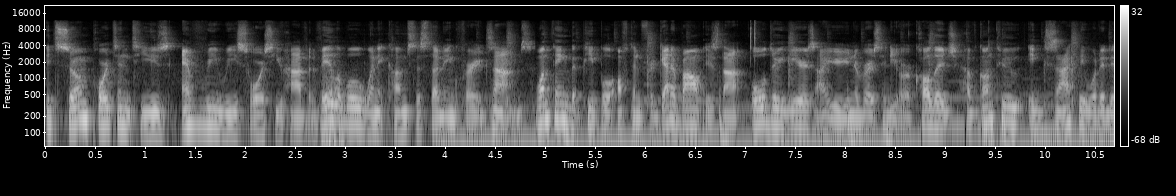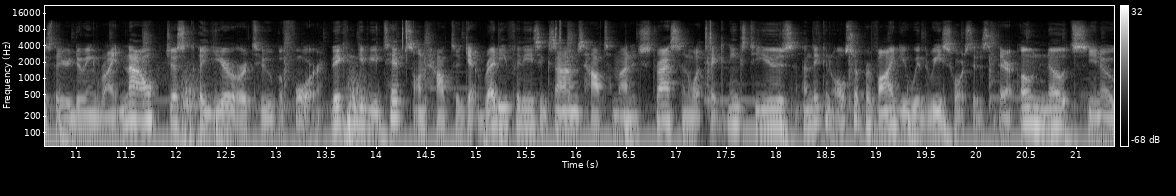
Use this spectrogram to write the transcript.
It's so important to use every resource you have available when it comes to studying for exams. One thing that people often forget about is that older years at your university or college have gone through exactly what it is that you're doing right now, just a year or two before. They can give you tips on how to get ready for these exams, how to manage stress and what techniques to use, and they can also provide you with resources, their own notes, you know,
